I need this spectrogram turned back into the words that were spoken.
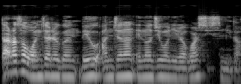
따라서 원자력은 매우 안전한 에너지원이라고 할 수 있습니다.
